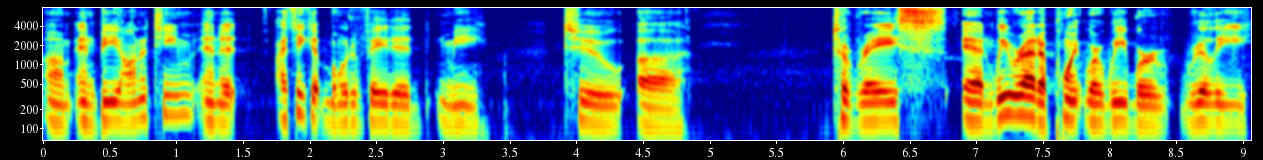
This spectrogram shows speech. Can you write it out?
um, and be on a team, and it I think it motivated me to uh, to race, and we were at a point where we were really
